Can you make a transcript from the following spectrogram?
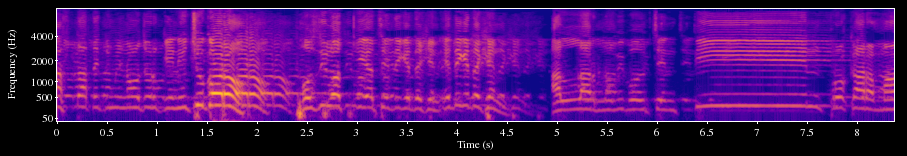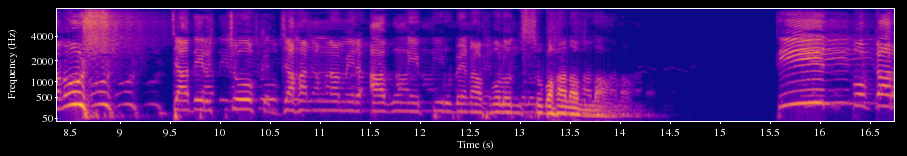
রাস্তাতে তুমি নজরকে নিচু করো। ফজিলত কি আছে? এদিকে দেখেন এদিকে দেখেন। আল্লাহর নবী বলছেন তিন প্রকার মানুষ যাদের চোখ জাহান্নামের আগুনে পুড়বে না বলুন সুবহানাল্লাহ। তিন প্রকার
